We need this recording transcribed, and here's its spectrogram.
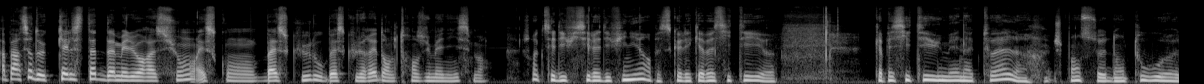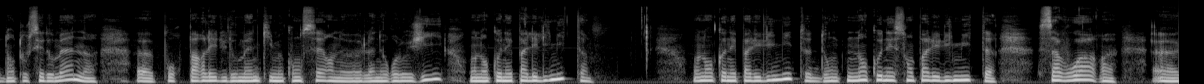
À partir de quel stade d'amélioration est-ce qu'on bascule ou basculerait dans le transhumanisme? Je crois que c'est difficile à définir parce que les capacités, euh, capacités humaines actuelles, je pense dans, tout, dans tous ces domaines, pour parler du domaine qui me concerne, la neurologie, on n'en connaît pas les limites on n'en connaît pas les limites. Donc, n'en connaissant pas les limites, savoir euh,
